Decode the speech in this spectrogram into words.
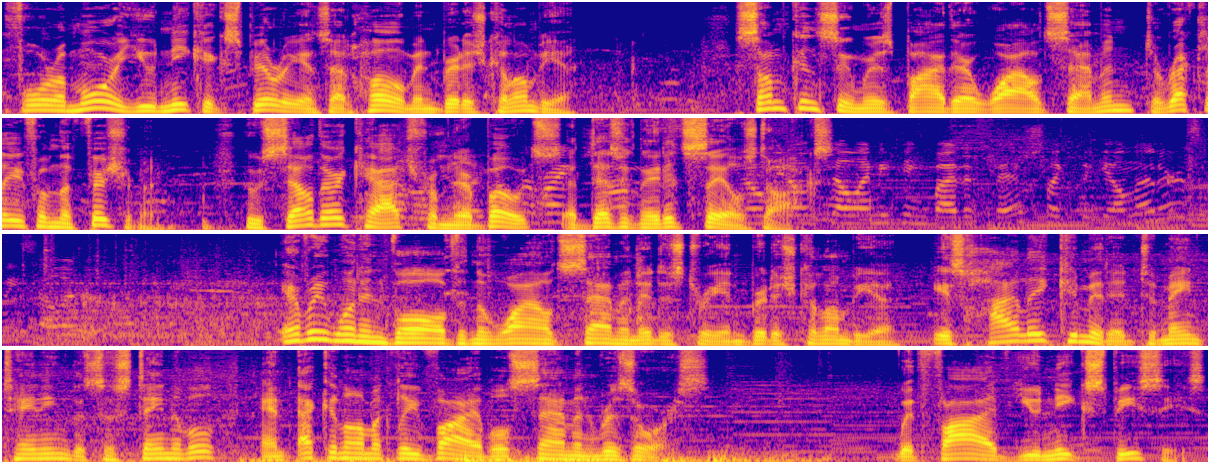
For a more unique experience at home in British Columbia, some consumers buy their wild salmon directly from the fishermen who sell their catch from their boats at designated sales docks. Everyone involved in the wild salmon industry in British Columbia is highly committed to maintaining the sustainable and economically viable salmon resource. With five unique species,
